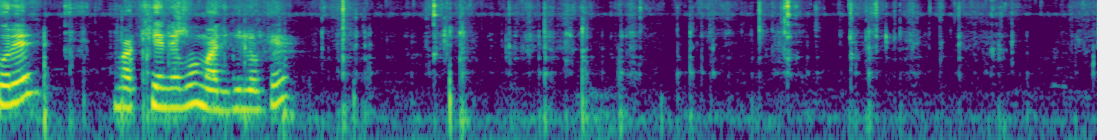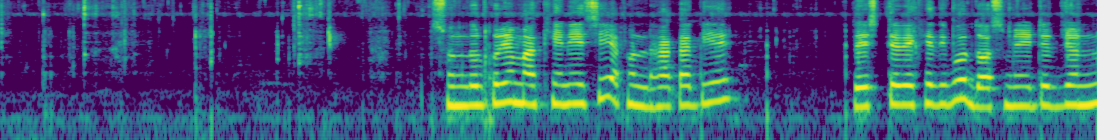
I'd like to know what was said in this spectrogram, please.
করে মাখিয়ে নেব মাছগুলোকে। সুন্দর করে মাখিয়ে নিয়েছি। এখন ঢাকা দিয়ে রেস্টে রেখে দিব দশ মিনিটের জন্য।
